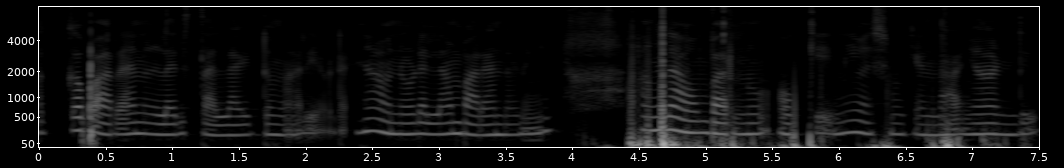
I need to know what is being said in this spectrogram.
ഒക്കെ പറയാനുള്ള ഒരു സ്ഥലമായിട്ട് മാറി അവിടെ. ഞാൻ അവനോടെല്ലാം പറയാൻ തുടങ്ങി. അങ്ങനെ അവൻ പറഞ്ഞു ഓക്കെ നീ വിഷമിക്കണ്ട ഞാൻ ഉണ്ട്.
